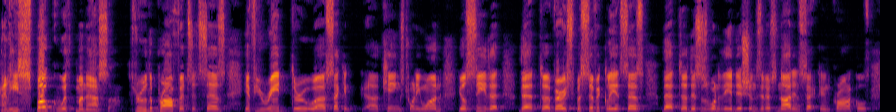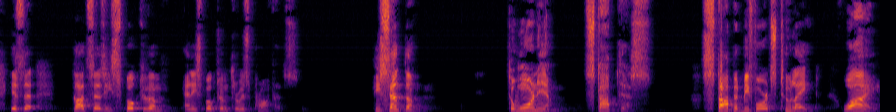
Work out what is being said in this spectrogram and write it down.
and he spoke with Manasseh. Through the prophets, it says, if you read through uh, 2 uh, Kings 21, you'll see that, that uh, very specifically it says that uh, this is one of the additions that is not in 2 Chronicles, is that God says he spoke to him and he spoke to him through his prophets. He sent them to warn him. Stop this. Stop it before it's too late. Why?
